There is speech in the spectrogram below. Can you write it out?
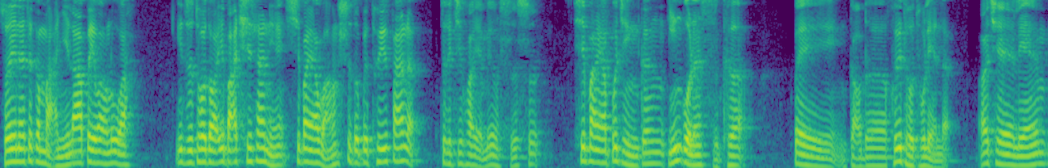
所以呢，这个马尼拉备忘录啊，一直拖到一八七三年，西班牙王室都被推翻了，这个计划也没有实施。西班牙不仅跟英国人死磕，被搞得灰头土脸的，而且连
